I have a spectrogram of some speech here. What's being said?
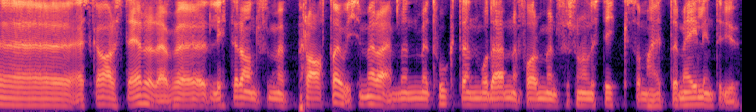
Eh, jeg skal arrestere deg litt, for vi prata jo ikke med deg, men vi tok den moderne formen for journalistikk som heter mailintervju.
